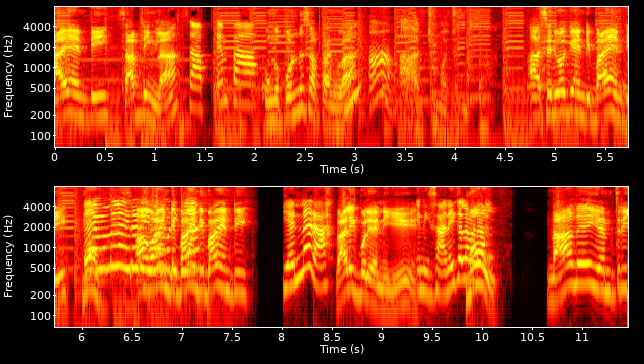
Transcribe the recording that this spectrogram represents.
ஹாய் ஆண்டி சாப்பிட்டீங்களா? சாப்பிட்டேன்ப்பா. உங்க பொண்ணு சாப்பிட்டாங்களா? ஆ. ஆ, சும்மா சும்மா. ஆ சரி okay aunty bye aunty Vimala, இருடி, ஆ இருடி, bye aunty. Bye aunty bye aunty என்னடா? வேலைக்கு போலியா இன்னைக்கு இன்னைக்கு சனிக்கிழமை மோ, நானே M three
